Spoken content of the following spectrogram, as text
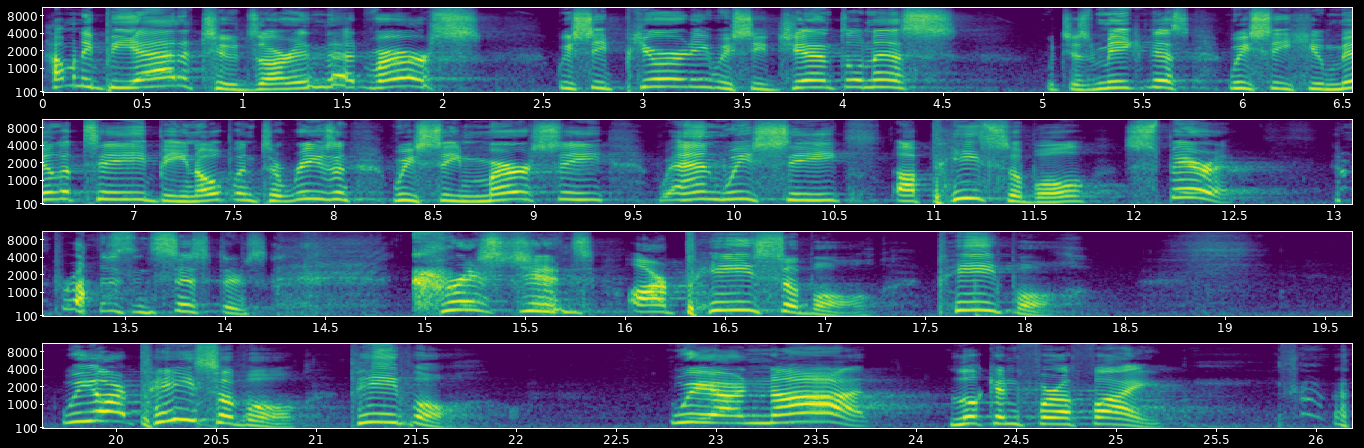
How many Beatitudes are in that verse? We see purity, we see gentleness, which is meekness. We see humility, being open to reason. We see mercy, and we see a peaceable spirit. Brothers and sisters, Christians are peaceable people. We are peaceable people. We are not looking for a fight.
